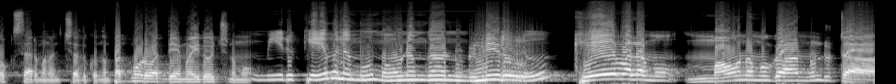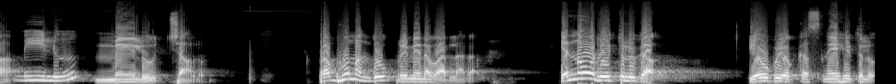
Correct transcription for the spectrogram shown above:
ఒకసారి మనం చదువుకుందాం. పదమూడవ అధ్యాయం ఐదో వచనము. మీరు కేవలము మౌనంగా నుండు మీరు కేవలము మౌనముగా నుండుట మేలు. మేలు చాలు. ప్రభునందు ప్రియమైన వార్లారా ఎన్నో రీతులుగా యోబు యొక్క స్నేహితులు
